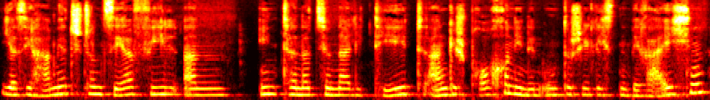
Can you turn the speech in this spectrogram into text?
Ja, Sie haben jetzt schon sehr viel an Internationalität angesprochen in den unterschiedlichsten Bereichen.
